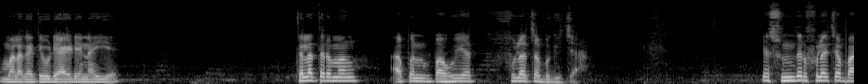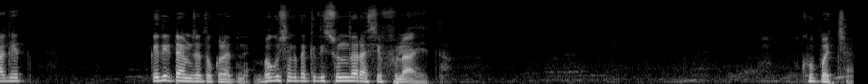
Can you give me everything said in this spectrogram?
मला काही तेवढी आयडिया नाही आहे चला तर मग आपण पाहूयात फुलाचा बगीचा. या सुंदर फुलाच्या बागेत कधी टाइम जातो कळत नाही. बघू शकता किती सुंदर असे फुलं आहेत. खूपच छान.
